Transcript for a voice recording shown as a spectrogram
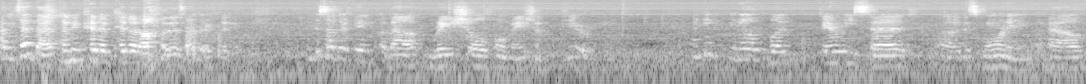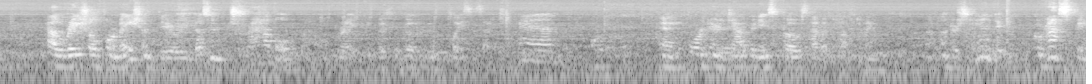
having said that, let me pivot, pivot off of this other thing. This other thing about racial formation theory. I think, you know, what Gary said uh, this morning about how racial formation theory doesn't travel well, right? Because you go to places like Japan, and ordinary Japanese folks have a tough time understanding, grasping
